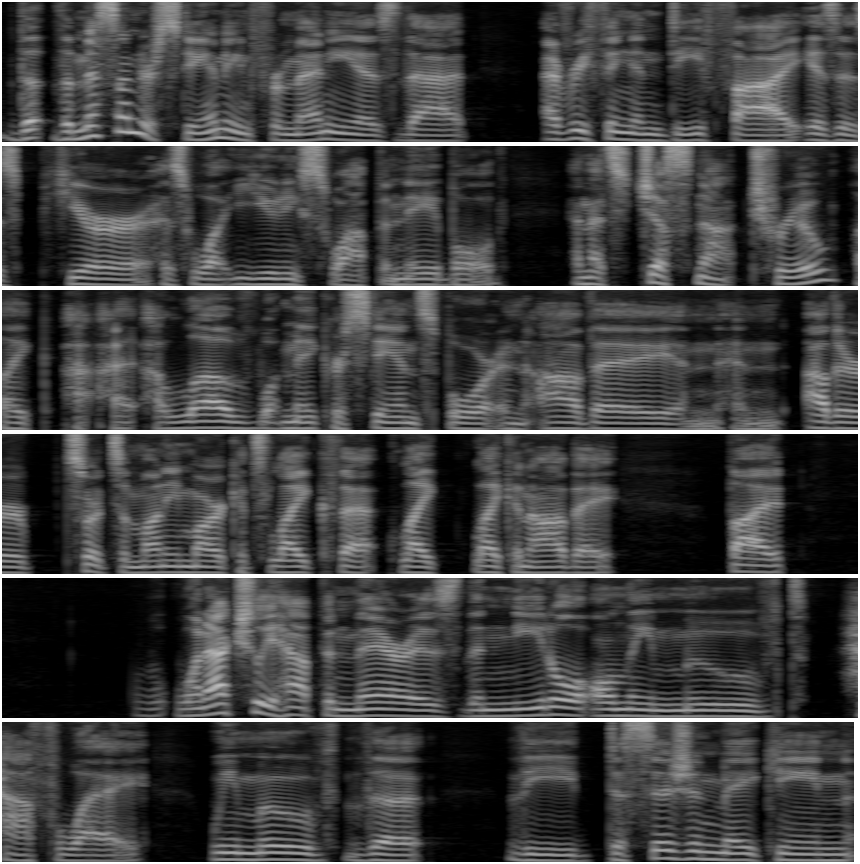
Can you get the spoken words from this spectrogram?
The the misunderstanding for many is that everything in DeFi is as pure as what Uniswap enabled. And that's just not true. Like I, I love what Maker stands for and Aave and, and other sorts of money markets like that, like like an Aave. But what actually happened there is the needle only moved halfway. We moved the the decision making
